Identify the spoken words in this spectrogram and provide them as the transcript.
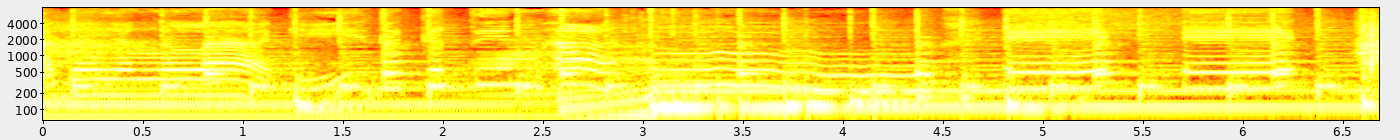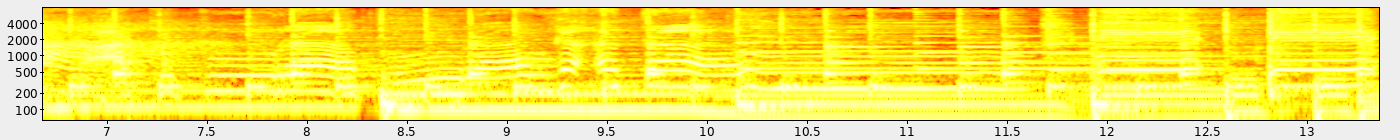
Ada yang lagi deketin aku. Eh, eh Aku pura-pura gak tahu. Eh, eh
